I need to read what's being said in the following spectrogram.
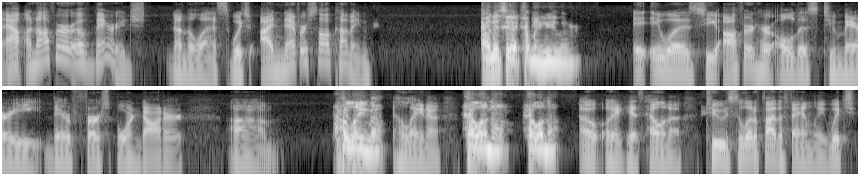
an offer of marriage, nonetheless, which I never saw coming. I didn't see that coming either. it, it was she offered her oldest to marry their firstborn daughter, um, Helena, Helena. Helena, Helena. Oh, okay, yes, Helena, to solidify the family. Which,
